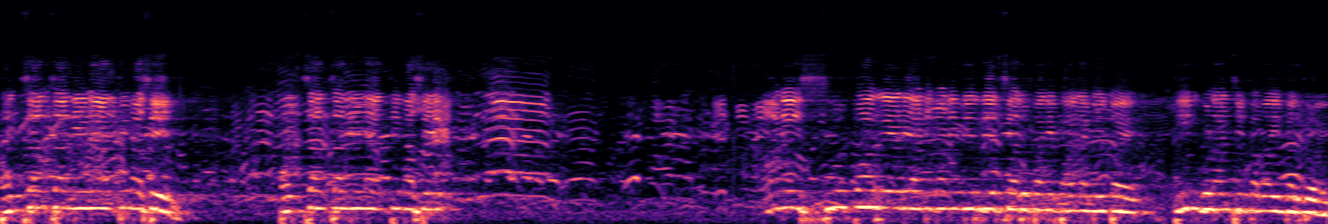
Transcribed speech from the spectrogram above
पंचांचा निर्णय अंतिम असेल. पंचांचा निर्णय अंतिम असेल आणि सुपर रेड या ठिकाणी निर्देशच्या रूपाने पाहायला मिळतोय. तीन गुणांची कमाई करतोय.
